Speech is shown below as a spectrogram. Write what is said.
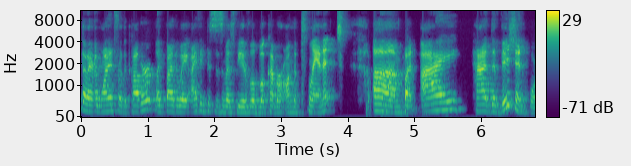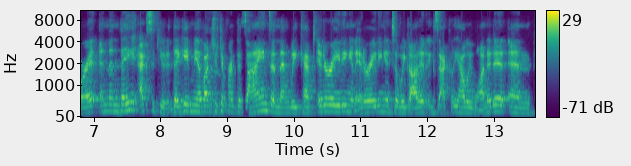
that I wanted for the cover. Like, by the way, I think this is the most beautiful book cover on the planet. Um, but I had the vision for it and then they executed. They gave me a bunch of different designs and then we kept iterating and iterating until we got it exactly how we wanted it. And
